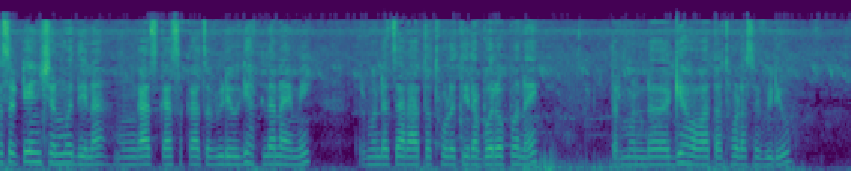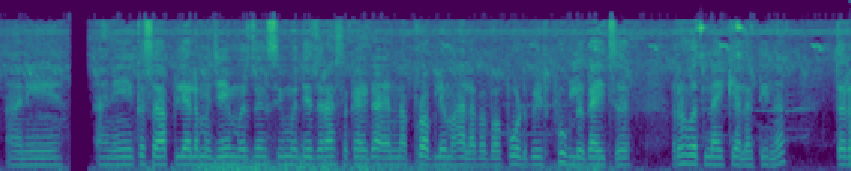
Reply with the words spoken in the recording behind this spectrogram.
कसं टेन्शनमध्ये ना मग आज काय सकाळचा व्हिडिओ घेतला नाही मी. तर म्हणलं चला आता थोडं तिला बरं पण आहे. तर म्हणलं घ्यावं आता थोडासा व्हिडिओ आणि आणि कसं आपल्याला म्हणजे इमर्जन्सीमध्ये जर असं काही गायांना प्रॉब्लेम आला बाबा पोटबीट फुगलं गायचं रवत नाही केला तिनं तर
